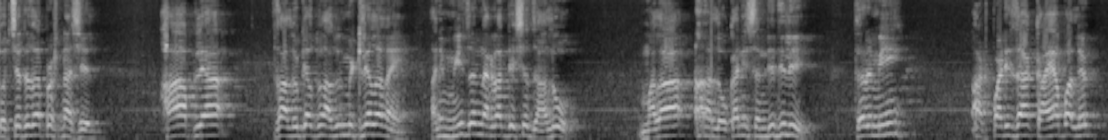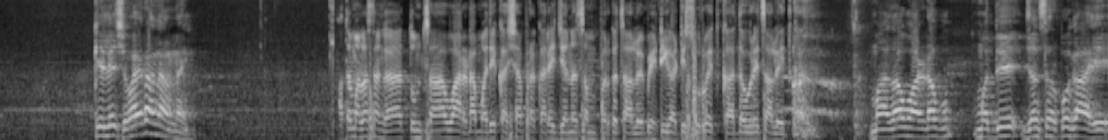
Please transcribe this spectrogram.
स्वच्छतेचा प्रश्न असेल हा आपल्या तालुक्यातून अजून मिटलेला नाही. आणि मी जर नगराध्यक्ष झालो मला लोकांनी संधी दिली तर मी आटपाडीचा कायापालट केल्याशिवाय राहणार नाही. आता मला सांगा तुमचा वार्डामध्ये कशा प्रकारे जनसंपर्क चालू आहे? भेटीगाठी सुरू आहेत का? दौरे चालू आहेत का? माझा वार्डामध्ये जनसंपर्क आहे.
